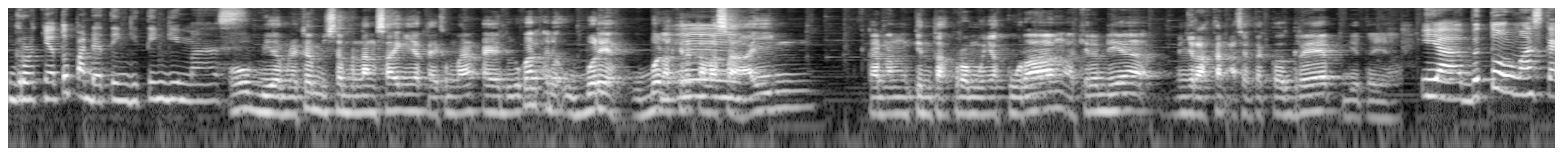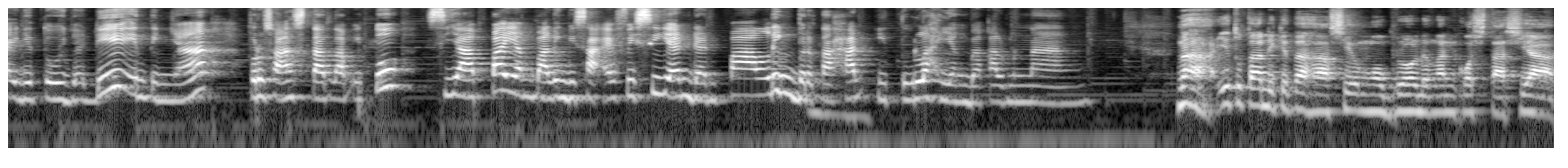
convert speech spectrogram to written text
growth-nya tuh pada tinggi-tinggi mas. Oh biar mereka bisa menang saing ya kayak kemarin kayak dulu kan ada Uber ya. Uber akhirnya kalah saing karena mungkin tak promonya kurang, akhirnya dia menyerahkan asetnya ke Grab gitu ya. Iya, betul Mas kayak gitu. Jadi intinya perusahaan startup itu siapa yang paling bisa efisien dan paling bertahan itulah yang bakal menang. Nah, itu tadi kita hasil ngobrol dengan Coach Tasya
